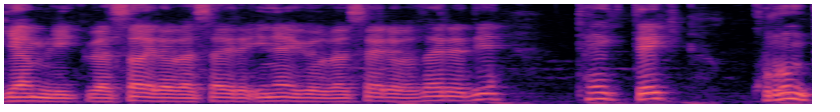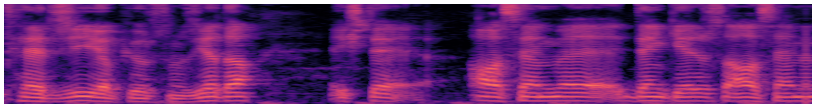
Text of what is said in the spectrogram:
Gemlik vesaire vesaire İnegöl vesaire vesaire diye tek tek kurum tercihi yapıyorsunuz. Ya da işte ASM denk gelirse ASM,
